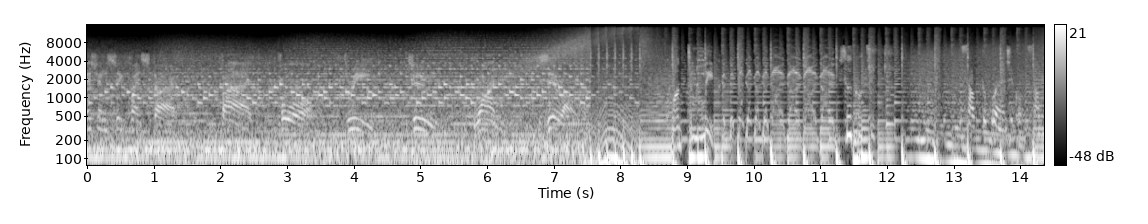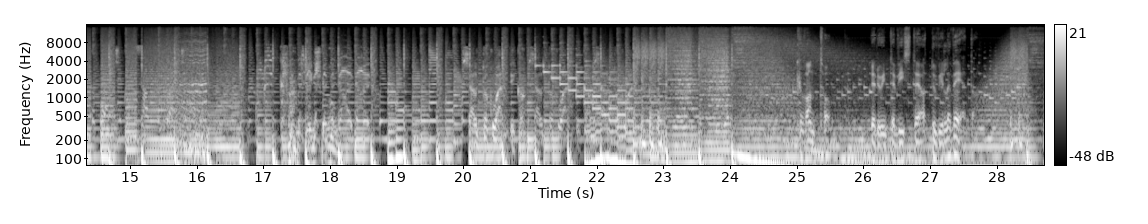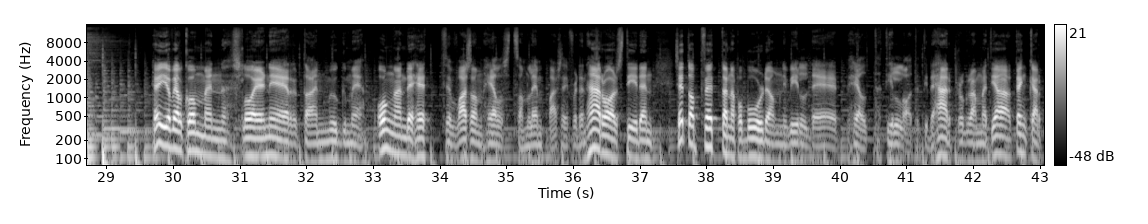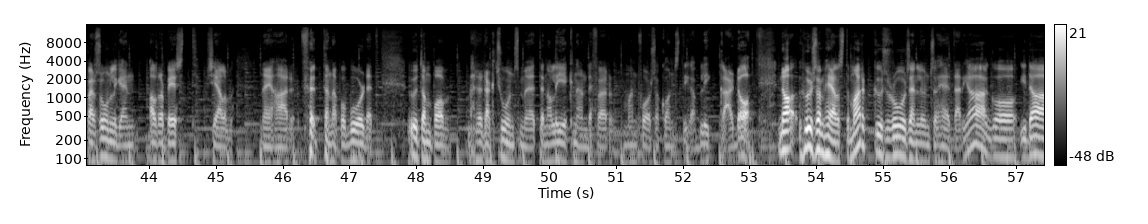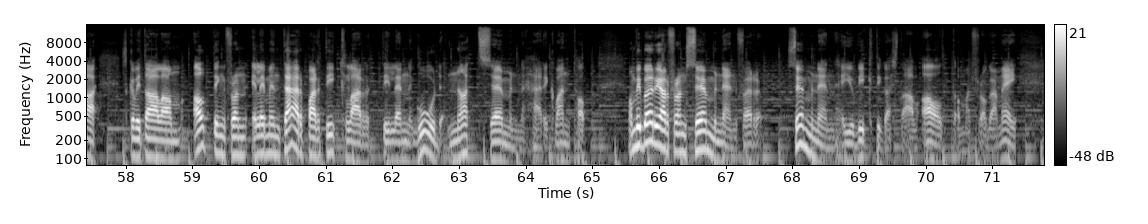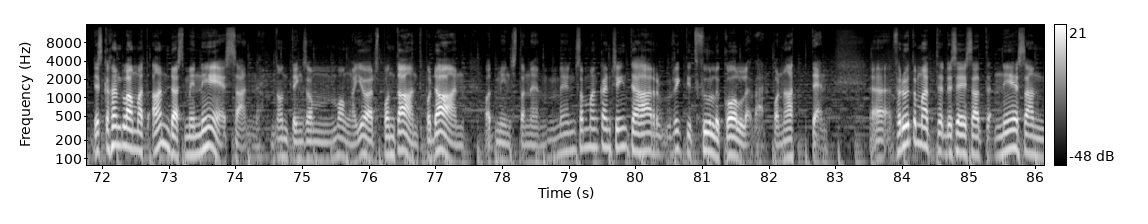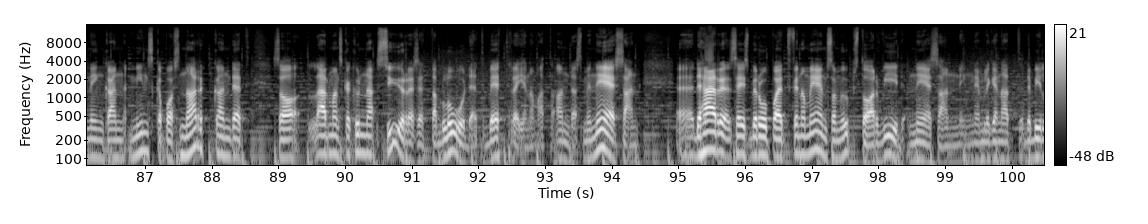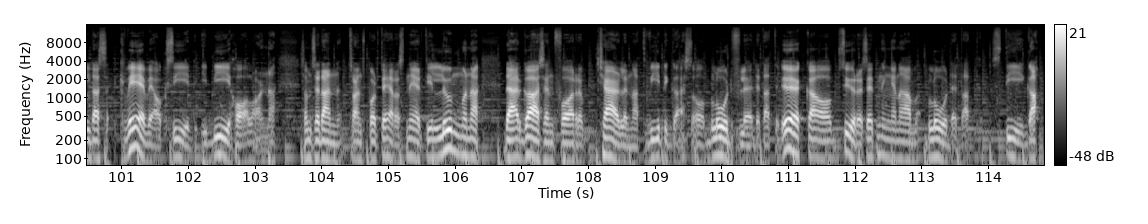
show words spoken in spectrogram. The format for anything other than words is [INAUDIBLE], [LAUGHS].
Ignition sequence start. Five, four, three, two, one, zero. Quantum leap. Salto quântico, salto quântico, salto quântico. Salto quantico. Salto quantico. Salto det du inte visste att du ville veta. Hej och välkommen, slå er ner, ta en mugg med ångande hett, vad som helst som lämpar sig för den här årstiden. Sätt upp fötterna på bordet om ni vill, det är helt tillåtet i det här programmet. Jag tänker personligen allra bäst själv när jag har [LAUGHS] fötterna på bordet, utom på redaktionsmöten och liknande för man får så konstiga blickar då. Nå, hur som helst, Markus Rosenlund så heter jag och idag ska vi tala om allting från elementärpartiklar till en god nattsömn här i Kvanthopp. Om vi börjar från sömnen, för sömnen är ju viktigast av allt om man frågar mig. Det ska handla om att andas med näsan, någonting som många gör spontant på dagen åtminstone, men som man kanske inte har riktigt full koll över på natten. Eh, förutom att det sägs att näsandning kan minska på snarkandet så lär man ska kunna syresätta blodet bättre genom att andas med näsan. Eh, det här sägs bero på ett fenomen som uppstår vid näsandning, nämligen att det bildas kväveoxid i bihålorna som sedan transporteras ner till lungorna där gasen får kärlen att vidgas och blodflödet att öka och syresättningen av blodet att stiga.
